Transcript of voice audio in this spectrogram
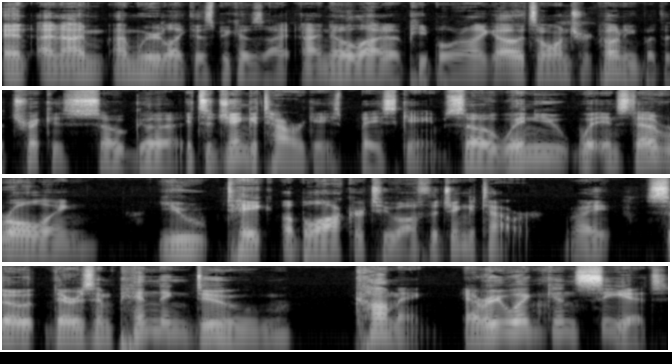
and and I'm I'm weird like this because I, I know a lot of people are like, oh, it's a one trick pony, but the trick is so good. It's a Jenga tower based game. So when you instead of rolling, you take a block or two off the Jenga tower, right? So there's impending doom coming. Everyone can see it.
